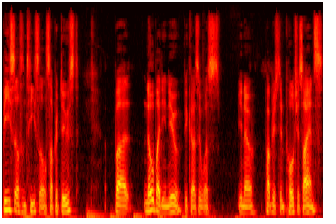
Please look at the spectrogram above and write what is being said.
B cells and T cells are produced, but nobody knew because it was you know published in Poultry Science.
